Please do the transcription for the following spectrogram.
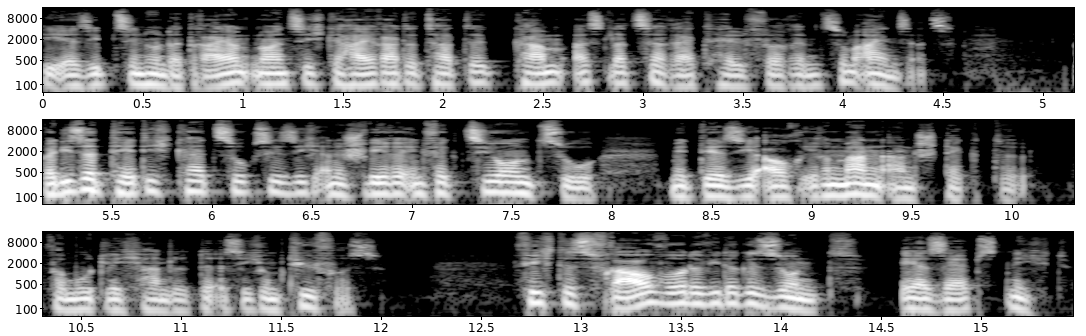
die er 1793 geheiratet hatte, kam als Lazaretthelferin zum Einsatz. Bei dieser Tätigkeit zog sie sich eine schwere Infektion zu, mit der sie auch ihren Mann ansteckte. Vermutlich handelte es sich um Typhus. Fichtes Frau wurde wieder gesund, er selbst nicht.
